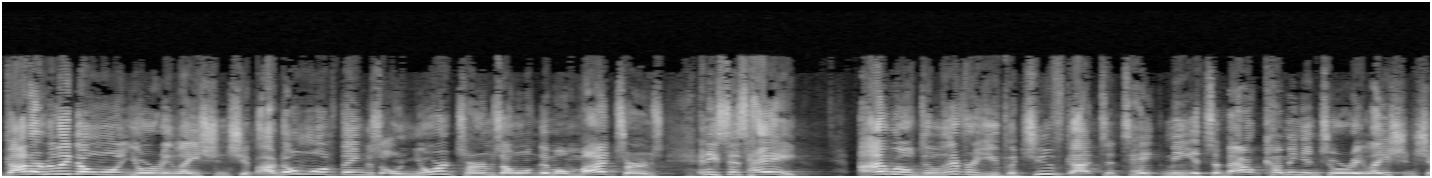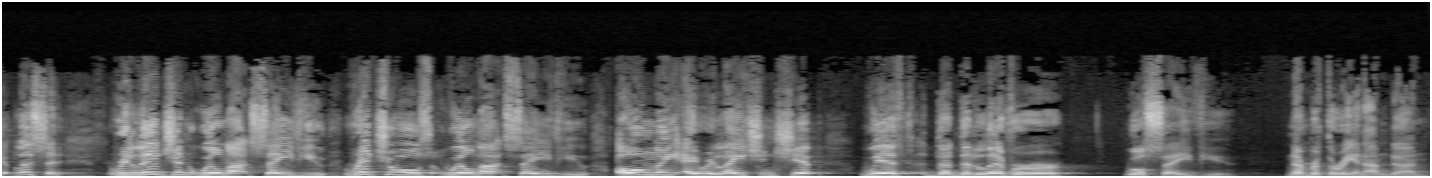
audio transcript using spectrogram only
God, I really don't want your relationship. I don't want things on your terms. I want them on my terms. And he says, Hey, I will deliver you, but you've got to take me. It's about coming into a relationship. Listen, religion will not save you, rituals will not save you. Only a relationship with the deliverer will save you. Number three, and I'm done.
